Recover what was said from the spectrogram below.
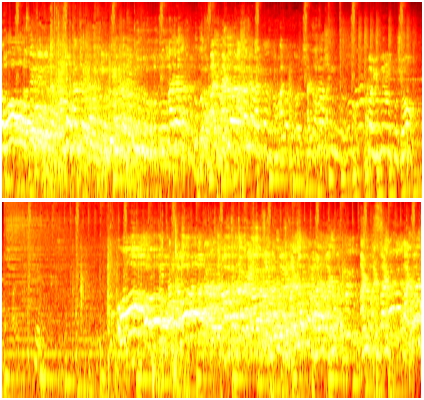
오, 선생님, 잠시만, 잠시만. 누구, 누구, 누구, 아니, 아니, 누구, 누구, 말로, 말로, 말로, 말로, 말로, 말로 하시는 거. 누가 유부녀를 보셔? 오, 잠깐만. 말로, 말로, 말로, 말로, 말로, 말로, 말로.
